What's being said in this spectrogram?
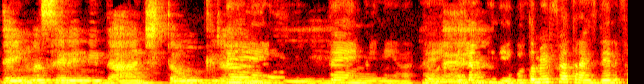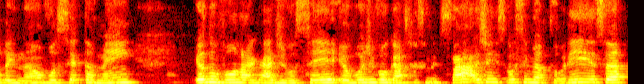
tem uma serenidade tão grande. Tem, tem menina, tem. É? Ele é um querido. Eu também fui atrás dele e falei, não, você também, eu não vou largar de você, eu vou divulgar suas mensagens, você me autoriza.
